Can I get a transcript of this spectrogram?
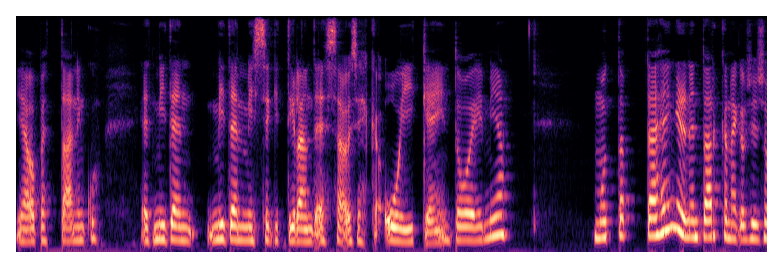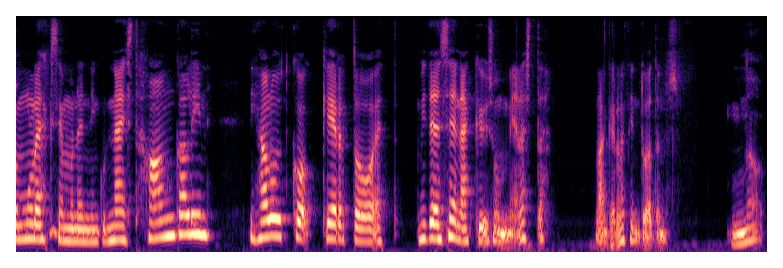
ja opettaa niin kuin että miten, miten missäkin tilanteessa olisi ehkä oikein toimia. Mutta tämä hengellinen tarkkanäköisyys on mulle ehkä semmoinen niin näistä hankalin, niin haluatko kertoa, että miten se näkyy sun mielestä Lagerlöfin tuotannossa? No,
